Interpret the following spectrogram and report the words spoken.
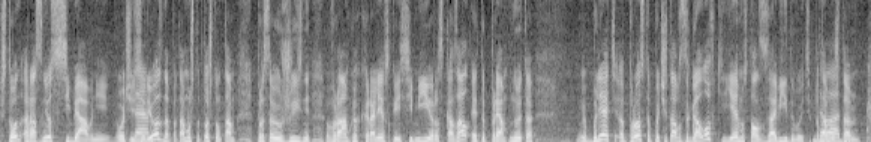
что он разнес себя в ней очень Да. серьезно, потому что то, что он там про свою жизнь в рамках королевской семьи рассказал, это прям, ну это, блять, просто почитав заголовки, я ему стал завидовать, Да потому ладно. что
